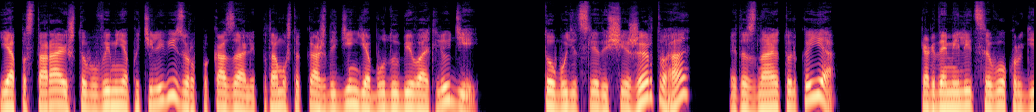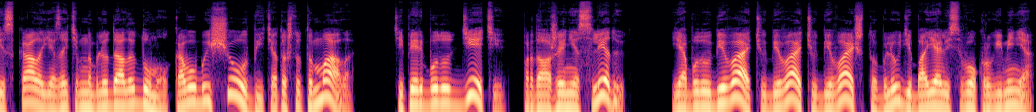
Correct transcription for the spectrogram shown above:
Я постараюсь, чтобы вы меня по телевизору показали, потому что каждый день я буду убивать людей. Кто будет следующая жертва, а? Это знаю только я. Когда милиция в округе искала, я за этим наблюдал и думал, кого бы еще убить, а то что-то мало. Теперь будут дети, продолжение следует. Я буду убивать, убивать, убивать, чтобы люди боялись в округе меня.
